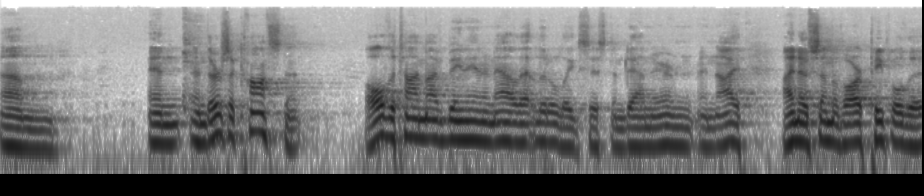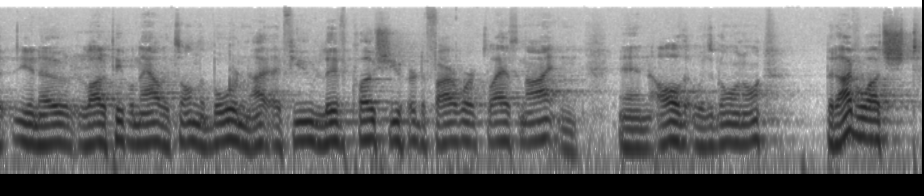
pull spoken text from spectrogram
Um, and, and there's a constant all the time I've been in and out of that little league system down there. And, and I, I know some of our people that, you know, a lot of people now that's on the board. And I, if you live close, you heard the fireworks last night and, and all that was going on. But I've watched,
